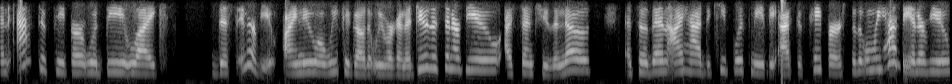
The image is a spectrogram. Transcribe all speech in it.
An active paper would be like this interview. I knew a week ago that we were going to do this interview. I sent you the notes. And so then I had to keep with me the active paper so that when we had the interview,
